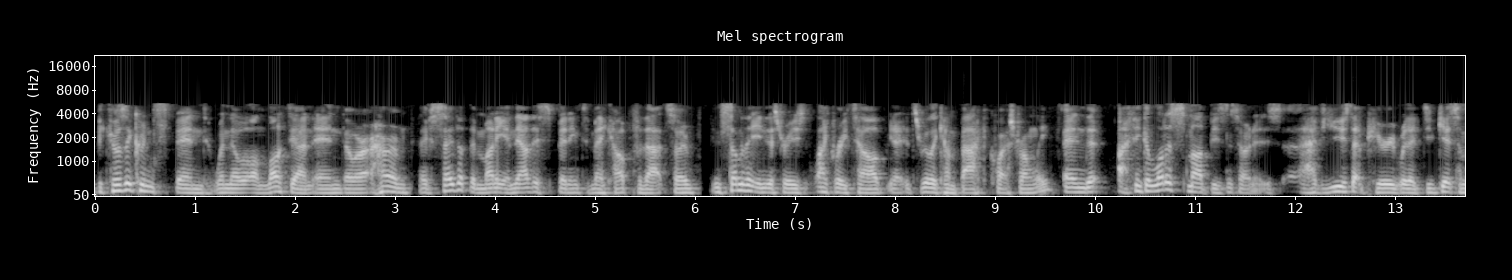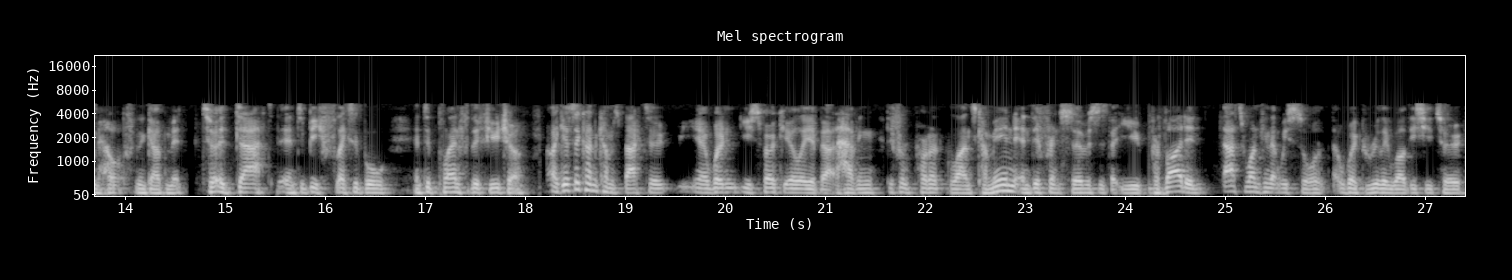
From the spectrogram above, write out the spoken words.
because they couldn't spend when they were on lockdown and they were at home, they've saved up their money and now they're spending to make up for that. So in some of the industries, like retail, you know, it's really come back quite strongly. And I think a lot of smart business owners have used that period where they did get some help from the government to adapt and to be flexible and to plan for the future. I guess it kind of comes back to, you know, when you spoke earlier about having different product lines come in and different services that you provided, that's one thing that we saw that worked really well this year too.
